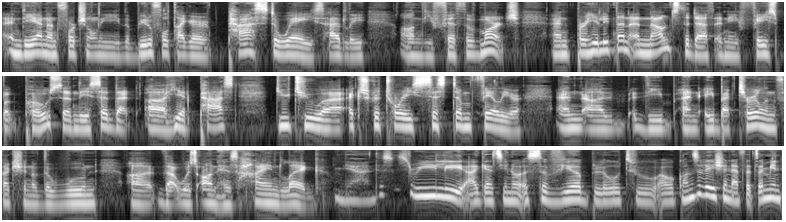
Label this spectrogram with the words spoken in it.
in the end, unfortunately, the beautiful tiger passed away, sadly, on the 5th of March. And Perhilitan announced the death in a Facebook post, and they said that uh, he had passed due to uh, excretory system failure and uh, the and a bacterial infection of the wound uh, that was on his hind leg. Yeah, this is really, I guess, you know, a severe blow to our conservation efforts. I mean,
